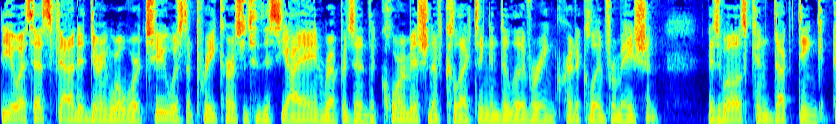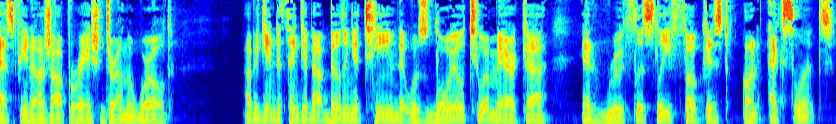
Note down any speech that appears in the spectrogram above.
The OSS, founded during World War II, was the precursor to the CIA and represented the core mission of collecting and delivering critical information, as well as conducting espionage operations around the world. I began to think about building a team that was loyal to America and ruthlessly focused on excellence.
